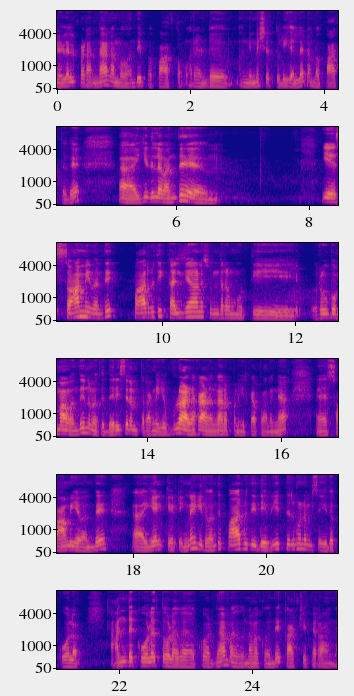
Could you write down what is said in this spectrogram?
நிழல் படம் தான் நம்ம வந்து இப்போ பார்த்தோம். ரெண்டு நிமிஷ துளிகளில் நம்ம பார்த்தது. இதில் வந்து சாமி வந்து பார்வதி கல்யாண சுந்தரமூர்த்தி ரூபமாக வந்து நமக்கு தரிசனம் தராங்க. எவ்வளோ அழகாக அலங்காரம் பண்ணியிருக்கா பாருங்கள் சுவாமியை வந்து ஏன்னு கேட்டிங்கன்னா இது வந்து பார்வதி தேவியை திருமணம் செய்த கோலம். அந்த கோலத்தோட கோலம் தான் நமக்கு வந்து காட்சி தராங்க.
